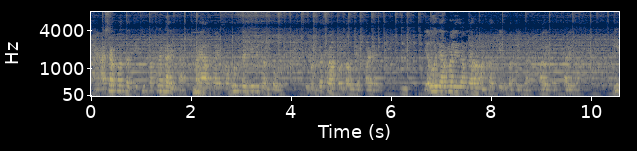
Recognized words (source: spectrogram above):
आणि अशा पद्धतीची पत्रकारिता खऱ्या अर्थाने समृद्ध जी मी ती फक्त श्रापूर तालुक्यात पाहिजे येलो जर्नलिझम ज्याला म्हणतात ती पत्रिका पत्रिका ही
